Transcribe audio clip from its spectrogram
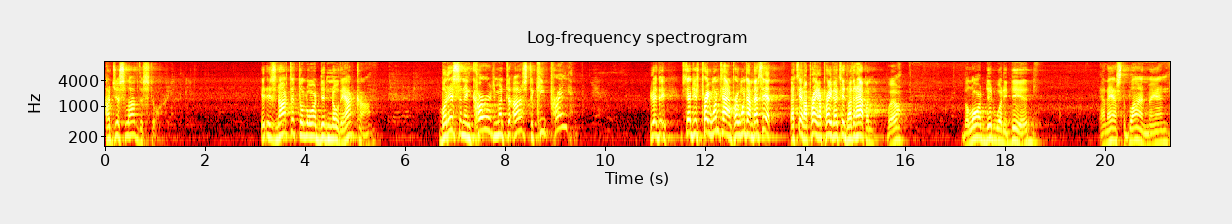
I just love the story. It is not that the Lord didn't know the outcome, but it's an encouragement to us to keep praying. Instead, of just pray one time, pray one time, that's it. That's it. I prayed, I prayed, that's it. Nothing happened. Well, the Lord did what He did and asked the blind man,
